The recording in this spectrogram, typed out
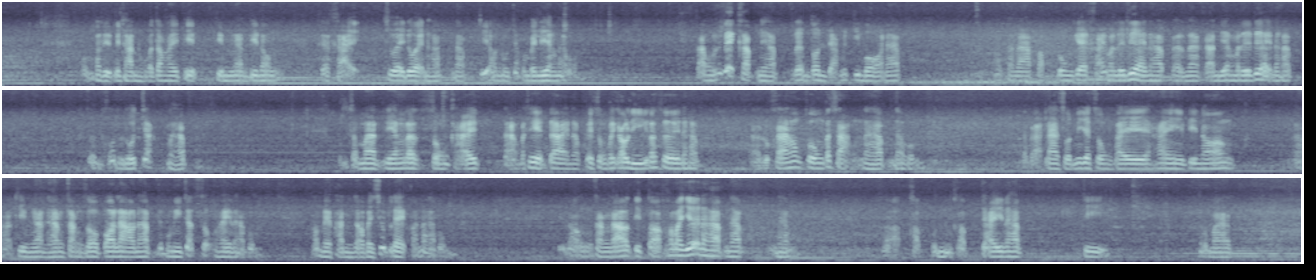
ผมผลิตไม่ทันผมก็ต้องให้พี่ทีมงานพี่น้องเครือข่ายช่วยด้วยนะครับนะครับ ที่เอาหนูจากผมไปเลี้ยงนะครับผมฟาร์มเล็กๆครับเนี่ยครับเริ่มต้นจากไม่กี่บ่อนะครับ พัฒนาปรับปรุงแก้ไขมาเรื่อยๆนะครับพัฒนาการเลี้ยงมาเรื่อยๆนะครับ จนคนรู้จักนะครับ ผมสามารถเลี้ยงแล้วส่งขายต่างประเทศได้นะครับไปส่งไปเกาหลีก็เคยนะครับลูกค้าฮ่องกงก็สั่งนะครับนะครับผมแล้วก็ล่าสุดนี้จะส่งไปให้พี่น้องอทีมงานทางฝั่งโซปอลาวนะครับเดี๋ยวพรุ่งนี้จัดส่งให้นะครับผมพ่อแม่พันธุ์จะเอาไปชุดแรกก่อนนะครับผมพี่น้องทางเราวติดต่อเข้ามาเยอะนะครับนะครับนะครับก็ขอบคุณขอบใจนะครับ ที่ ก็มา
